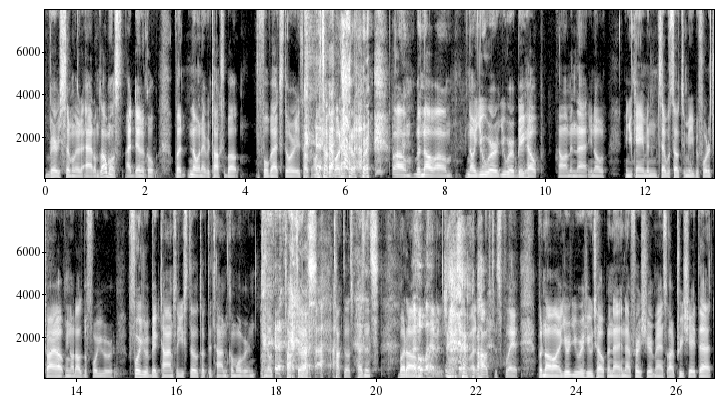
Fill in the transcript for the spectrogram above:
very similar to Adam's, almost identical, but no one ever talks about the full backstory. It's like, only talk about Adam, right? Um, but no, um, you know, you were you were a big help um in that, you know, when you came and said what's up to me before the tryout, you know, that was before you were before you were big time. So you still took the time to come over and, you know, talk to us, talk to us peasants. But um I hope I haven't changed that much. I'll just play it. But no, uh, you you were a huge help in that in that first year, man. So I appreciate that.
